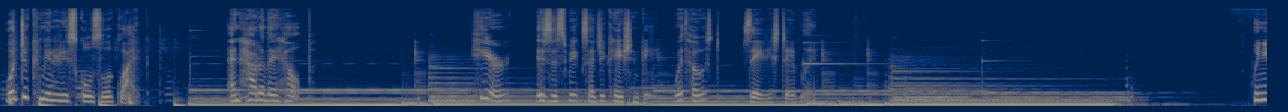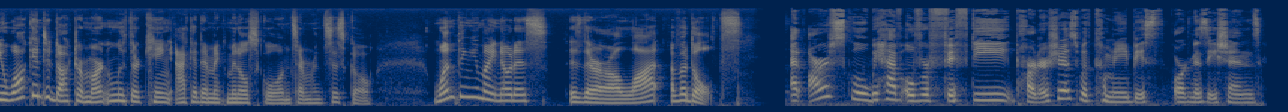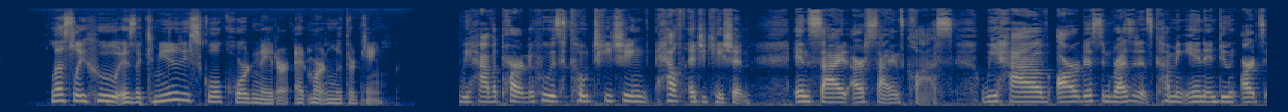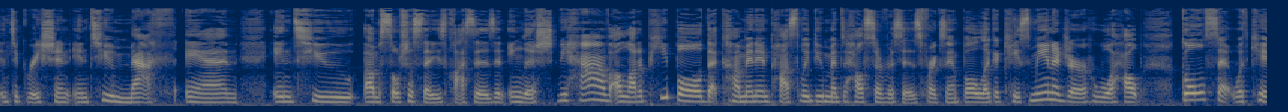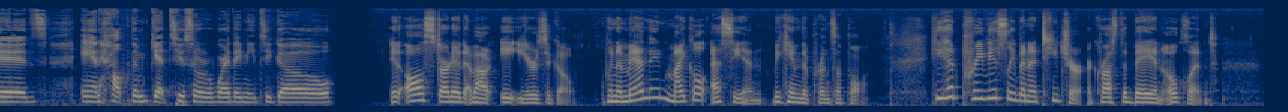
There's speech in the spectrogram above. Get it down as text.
What do community schools look like? And how do they help? Here is this week's Education Beat with host Zaidee Stavely. When you walk into Dr. Martin Luther King Academic Middle School in San Francisco, one thing you might notice is there are a lot of adults. At our school, we have over 50 partnerships with community based organizations. Leslie Hu is the community school coordinator at Martin Luther King. We have a partner who is co teaching health education inside our science class. We have artists and residents coming in and doing arts integration into math and into um, social studies classes and English. We have a lot of people that come in and possibly do mental health services, for example, like a case manager who will help goal set with kids and help them get to sort of where they need to go. It all started about eight years ago when a man named Michael Essien became the principal. He had previously been a teacher across the Bay in Oakland.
